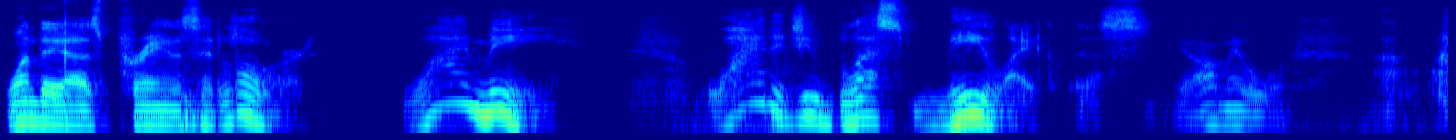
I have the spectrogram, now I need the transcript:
one day I was praying and said, Lord, why me? Why did you bless me like this? You know, I mean, uh,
